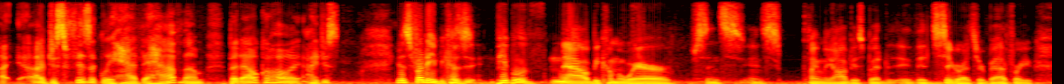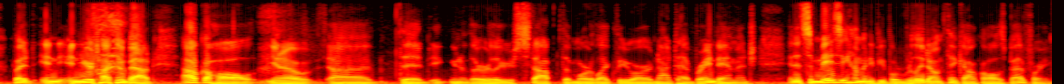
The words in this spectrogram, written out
I, I just physically had to have them. But alcohol, I, I just You know, it's funny because people have now become aware, since it's plainly obvious, but that cigarettes are bad for you. But in and you're talking about alcohol, you know, uh, that you know, the earlier you stop, the more likely you are not to have brain damage. And it's amazing how many people really don't think alcohol is bad for you.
